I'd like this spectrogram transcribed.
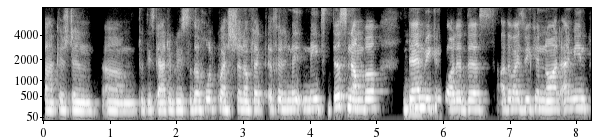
packaged in um, to these categories. So the whole question of like, if it meets this number, mm. then we can call it this. Otherwise, we cannot. I mean,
